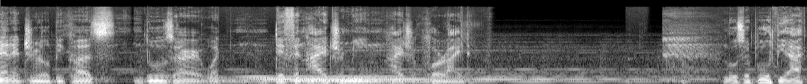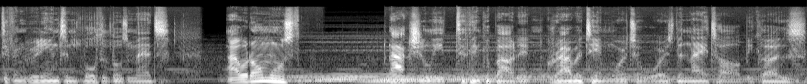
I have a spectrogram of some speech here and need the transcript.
Benadryl because those are what diphenhydramine hydrochloride. Those are both the active ingredients in both of those meds. I would almost actually, to think about it, gravitate more towards the Nytol because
